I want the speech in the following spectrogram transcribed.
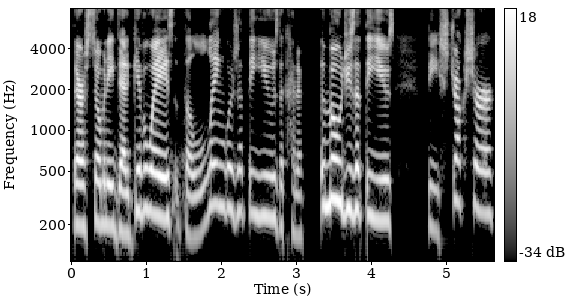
There are so many dead giveaways, the language that they use, the kind of emojis that they use, the structure.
